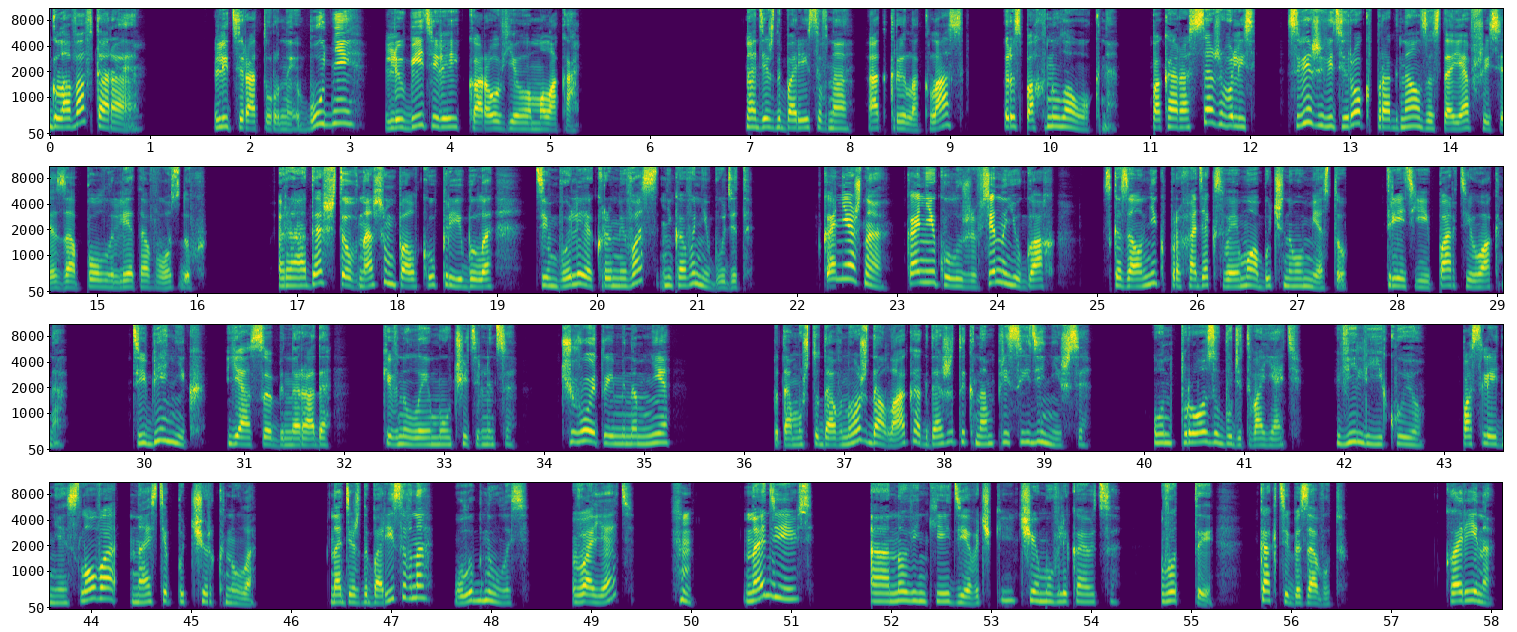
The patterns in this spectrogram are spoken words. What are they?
Глава вторая. Литературные будни любителей коровьего молока. Надежда Борисовна открыла класс, распахнула окна. Пока рассаживались, свежий ветерок прогнал застоявшийся за пол лета воздух. «Рада, что в нашем полку прибыло. Тем более, кроме вас, никого не будет». «Конечно, каникулы же, все на югах», — сказал Ник, проходя к своему обычному месту, третьей партии у окна. «Тебе, Ник, я особенно рада», — кивнула ему учительница. «Чего это именно мне?» «Потому что давно ждала, когда же ты к нам присоединишься. Он прозу будет воять. Великую». Последнее слово Настя подчеркнула. Надежда Борисовна улыбнулась. «Воять? Хм, надеюсь. А новенькие девочки чем увлекаются? Вот ты, как тебя зовут?» «Карина»,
